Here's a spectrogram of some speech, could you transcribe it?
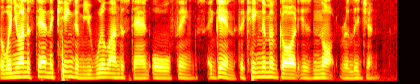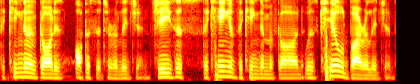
But when you understand the kingdom, you will understand all things. Again, the kingdom of God is not religion. The kingdom of God is opposite to religion. Jesus, the king of the kingdom of God, was killed by religion.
